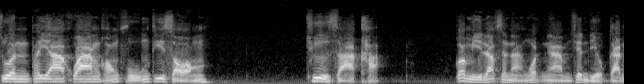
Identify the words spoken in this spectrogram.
ส่วนพญาควางของฝูงที่สอง ชื่อสาขะ ก็มีลักษณะงดงามเช่นเดียวกัน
